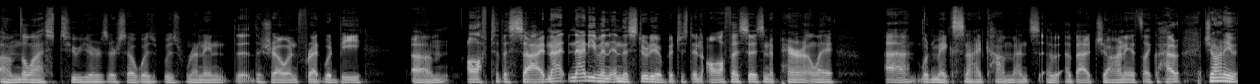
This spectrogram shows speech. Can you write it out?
um, the last two years or so, was was running the, the show, and Fred would be um, off to the side, not not even in the studio, but just in offices, and apparently. Uh, would make snide comments a- about Johnny. It's like, how Johnny,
